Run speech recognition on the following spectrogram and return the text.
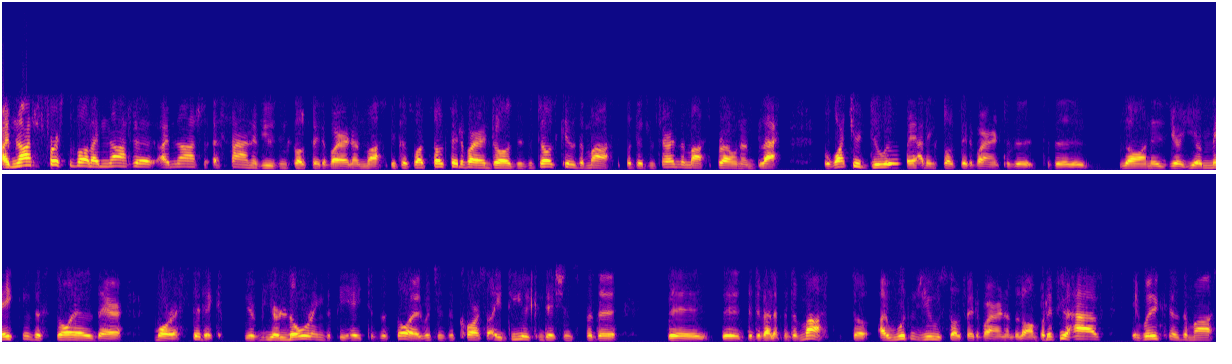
I'm not. First of all, I'm not a. I'm not a fan of using sulphate of iron on moss because what sulphate of iron does is it does kill the moss, but it'll turn the moss brown and black. But what you're doing by adding sulphate of iron to the to the lawn is you're you're making the soil there more acidic. You're you're lowering the pH of the soil, which is of course ideal conditions for the the, the, the development of moss. So I wouldn't use sulphate of iron on the lawn. But if you have, it will kill the moss.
